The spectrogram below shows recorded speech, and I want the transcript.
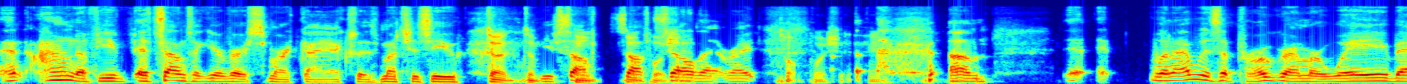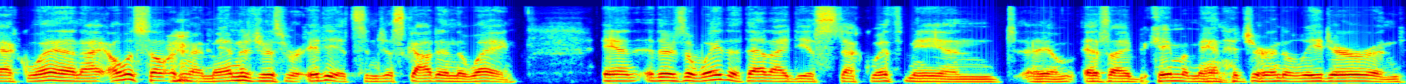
and I don't know if you. It sounds like you're a very smart guy, actually, as much as you don't, don't you soft don't, soft sell it. that, right? Don't push it. Yeah. um, when I was a programmer way back when, I always felt like my managers were idiots and just got in the way. And there's a way that that idea stuck with me. And know, as I became a manager and a leader, and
